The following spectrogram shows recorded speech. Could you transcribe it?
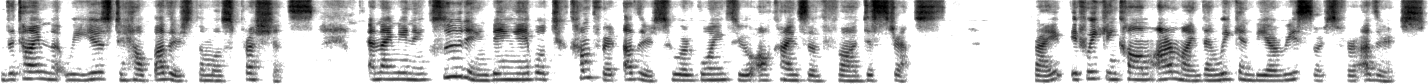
the time that we use to help others the most precious? And I mean, including being able to comfort others who are going through all kinds of uh, distress, right? If we can calm our mind, then we can be a resource for others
